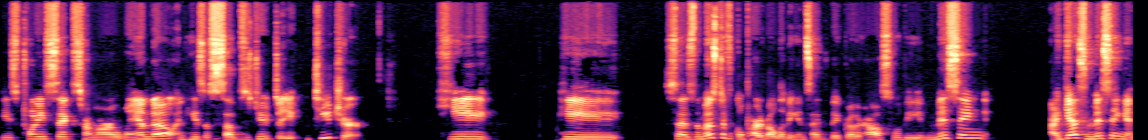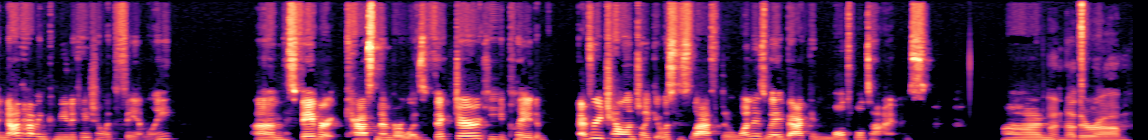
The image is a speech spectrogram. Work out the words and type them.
He's 26 from Orlando, and he's a substitute t- teacher. He he says the most difficult part about living inside the Big Brother house will be missing, I guess, missing and not having communication with family. Um, his favorite cast member was Victor. He played every challenge like it was his last and won his way back in multiple times. Um, Another um.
